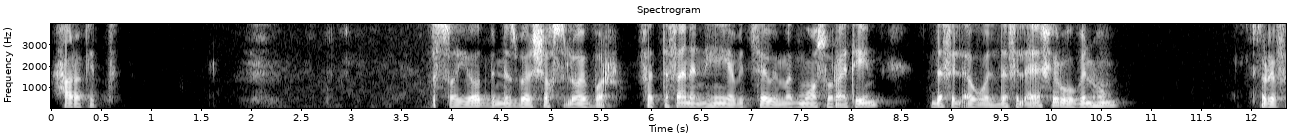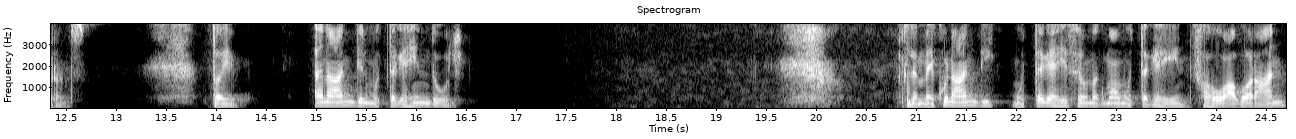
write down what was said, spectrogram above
حركة الصياد بالنسبة للشخص اللي واقف بره. فاتفقنا إن هي بتساوي مجموع سرعتين ده في الأول ده في الآخر وبينهم ريفرنس طيب أنا عندي المتجهين دول. لما يكون عندي متجه يساوي مجموع متجهين فهو عبارة عن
